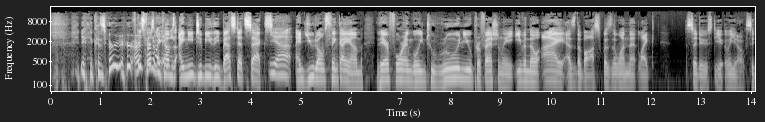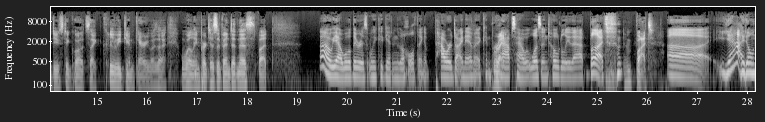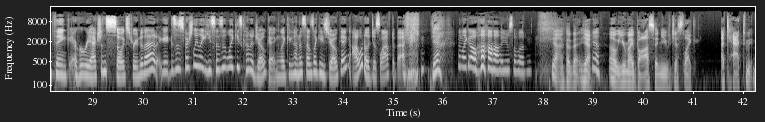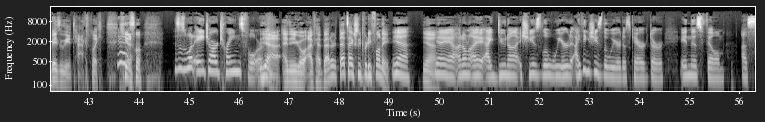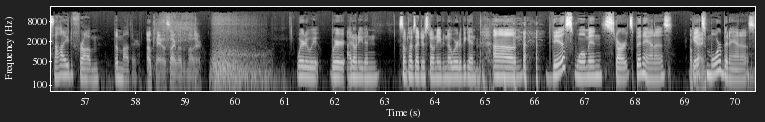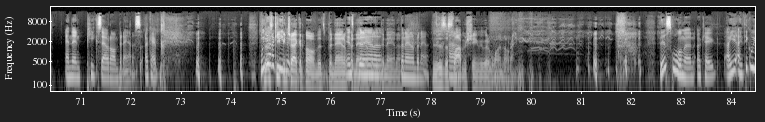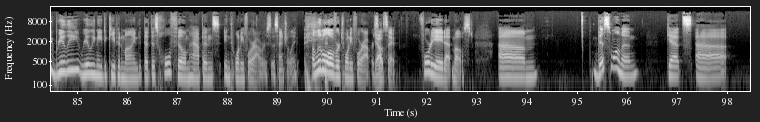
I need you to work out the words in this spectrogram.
Yeah. Because her, her first kind of becomes I need to be the best at sex. Yeah. And you don't think I am. Therefore, I'm going to ruin you professionally, even though I, as the boss, was the one that, like, seduced you you know seduced in quotes like clearly jim carrey was a willing participant in this but Oh yeah, well there is we could get into the whole thing of power dynamic and Right. perhaps how it wasn't totally that. But but uh yeah, I don't think her reaction's so extreme to that. Because especially like he says it like he's kind of joking. Like it kind of sounds like he's joking. I would have just laughed at that. yeah I'm like, oh, ha, ha, ha, you're so funny. yeah i've had that yeah. Yeah. oh you're my boss and you've just like attacked me basically attacked like Yes. you know This is what HR trains for. yeah and then you go i've had better that's actually pretty funny Yeah. yeah Yeah, yeah. I don't know. I, I do not. She is the weird. I think she's the weirdest character in this film, aside from the mother. okay let's talk about the mother Where do we? Where I don't even. Sometimes I just don't even know where to begin. Um, this woman starts bananas, Okay. gets more bananas, and then peeks out on bananas. Okay. we Those gotta keeping keep track at home that's banana banana banana, banana banana, banana, this is a slot machine we would have won already this woman, okay, I, I think we really, really need to keep in mind that this whole film happens in 24 hours, essentially. A little over 24 hours, Yep. let's say. 48 at most. Um, this woman gets uh,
